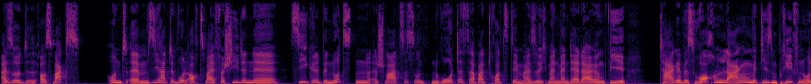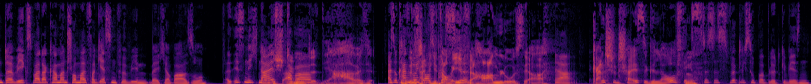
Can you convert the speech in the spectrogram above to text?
also aus Wachs und ähm, sie hatte wohl auch zwei verschiedene Siegel benutzt, ein schwarzes und ein rotes, aber trotzdem, also ich meine, wenn der da irgendwie Tage bis Wochen lang mit diesen Briefen unterwegs war, da kann man schon mal vergessen, für wen welcher war so. Also ist nicht nice, ja, aber ja, also kann also das durchaus ich jetzt passieren. auch eher für harmlos, ja. Ja. Ganz schön scheiße gelaufen. Das, das ist wirklich super blöd gewesen.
